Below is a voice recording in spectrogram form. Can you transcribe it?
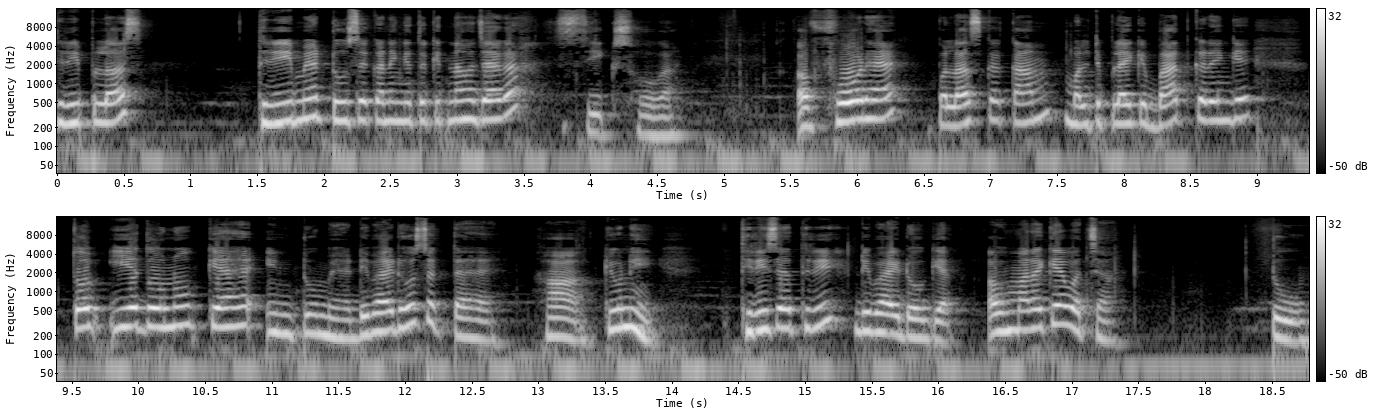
थ्री प्लस थ्री में टू से करेंगे तो कितना हो जाएगा? सिक्स होगा। अब फोर है प्लस का काम मल्टीप्लाई के बाद करेंगे। तो ये दोनों क्या है? इनटू में है। डिवाइड हो सकता है। हाँ क्यों नहीं? थ्री से थ्री डिवाइड हो गया। अब हमारा क्या बचा? टू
